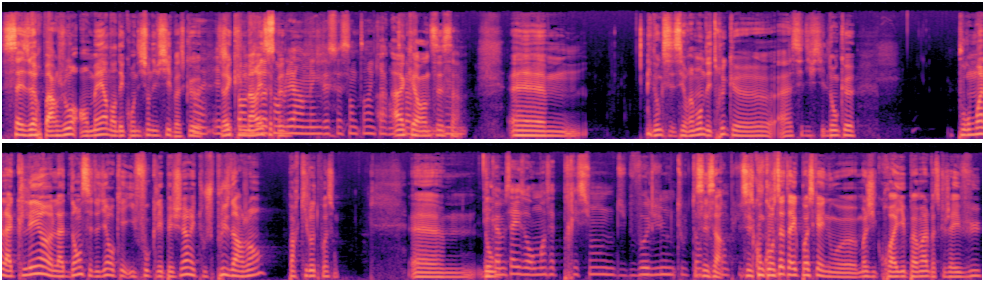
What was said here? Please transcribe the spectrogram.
16 heures par jour en mer dans des conditions difficiles. Parce que Ouais, c'est vrai qu'une marée, ça peut ressembler à un mec de 60 ans à 40 À quoi. 40, c'est ça. Mm. Euh, et donc, c'est c'est vraiment des trucs euh, assez difficiles. Donc, euh, pour moi, la clé euh, là-dedans, c'est de dire ok, il faut que les pêcheurs ils touchent plus d'argent par kilo de poisson. Euh, Et donc, comme ça, ils auront moins cette pression du volume tout le temps. c'est ça. C'est ce qu'on constate avec Poiscaille. Nous, euh, moi, j'y croyais pas mal parce que j'avais vu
